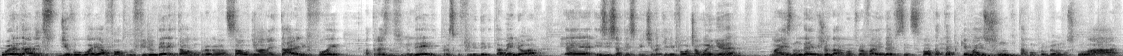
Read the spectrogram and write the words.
O Hernandes divulgou aí a foto do filho dele, que estava com problema de saúde lá na Itália, ele foi atrás do filho dele, parece que o filho dele está melhor. É, existe a perspectiva que ele volte amanhã, mas não deve jogar contra o Havaí, deve ser desfoque, até porque mais um que está com problema muscular,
